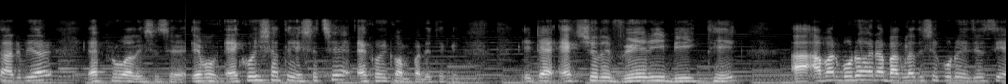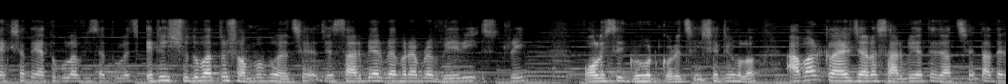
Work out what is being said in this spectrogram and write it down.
সার্বিয়ার অ্যাপ্রুভাল এসেছে এবং একই সাথে এসেছে একই কোম্পানি থেকে। এটা অ্যাকচুয়ালি ভেরি বিগ থিং আমার মনে হয় না বাংলাদেশে কোনো এজেন্সি একসাথে এতগুলো ভিসা তুলেছে। এটি শুধুমাত্র সম্ভব হয়েছে যে সার্বিয়ার ব্যাপারে আমরা ভেরি স্ট্রিক্ট পলিসি গ্রহণ করেছি, সেটি হলো আমার ক্লায়েন্ট যারা সার্বিয়াতে যাচ্ছে, তাদের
